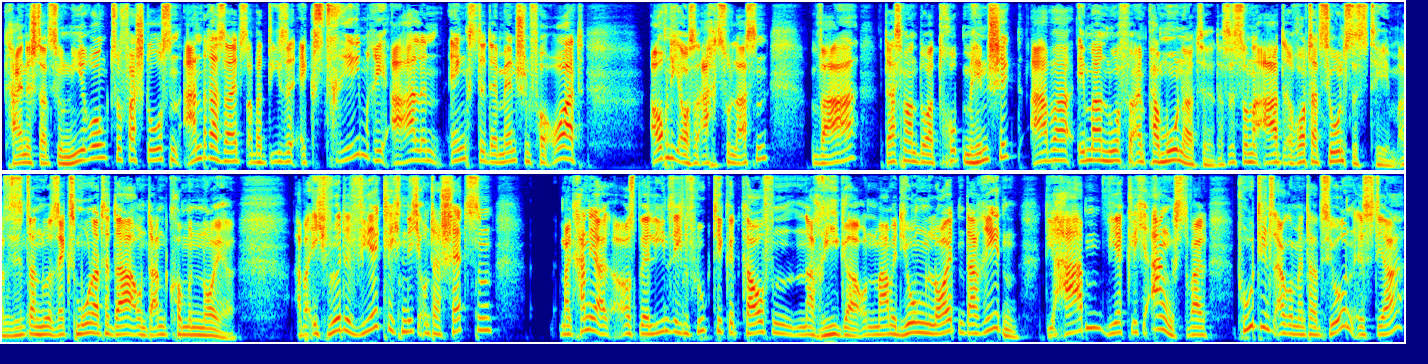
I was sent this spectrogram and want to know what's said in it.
keine Stationierung zu verstoßen, andererseits aber diese extrem realen Ängste der Menschen vor Ort auch nicht außer Acht zu lassen, war, dass man dort Truppen hinschickt, aber immer nur für ein paar Monate. Das ist so eine Art Rotationssystem. Also sie sind dann nur sechs Monate da und dann kommen neue. Aber ich würde wirklich nicht unterschätzen, man kann ja aus Berlin sich ein Flugticket kaufen nach Riga und mal mit jungen Leuten da reden. Die haben wirklich Angst, weil Putins Argumentation ist ja,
